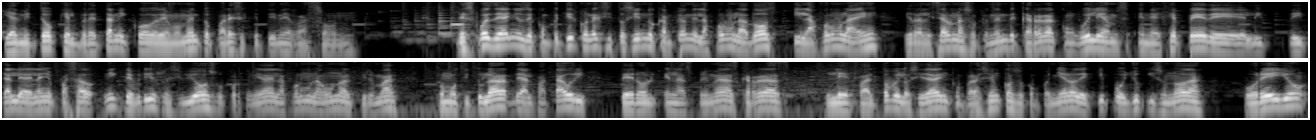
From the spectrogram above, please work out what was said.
y admitió que el británico de momento parece que tiene razón. Después de años de competir con éxito siendo campeón de la Fórmula 2 y la Fórmula E y realizar una sorprendente carrera con Williams en el GP de, Italia del año pasado, Nick de Vries recibió su oportunidad en la Fórmula 1 al firmar como titular de Alfa Tauri, pero en las primeras carreras le faltó velocidad en comparación con su compañero de equipo Yuki Tsunoda. Por ello,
